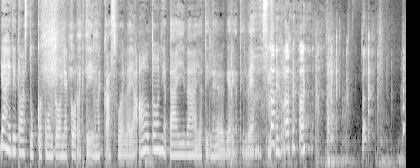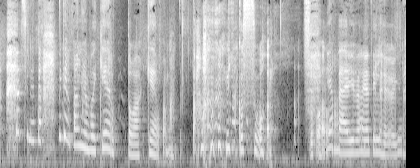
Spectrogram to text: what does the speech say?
Ja heti taas tukkakuntoon ja korrekti ilme kasvoille ja autoon ja päivää ja til höger ja til vänster. Sille, että miten paljon voi kertoa kertomatta niin kuin suoraan. suoraan. Ja päivää ja till höger.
